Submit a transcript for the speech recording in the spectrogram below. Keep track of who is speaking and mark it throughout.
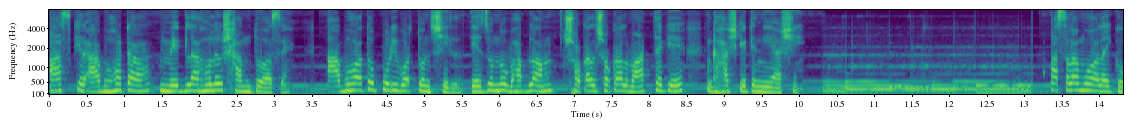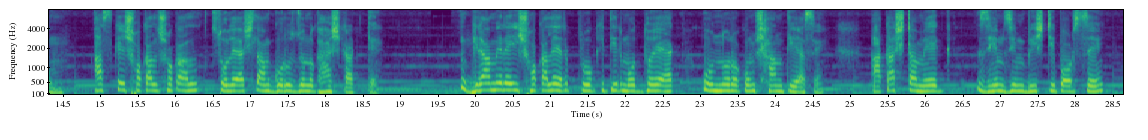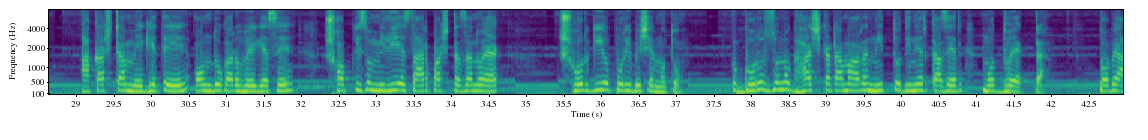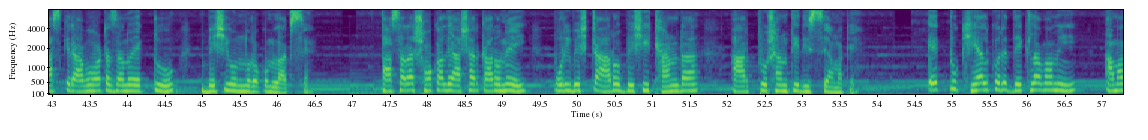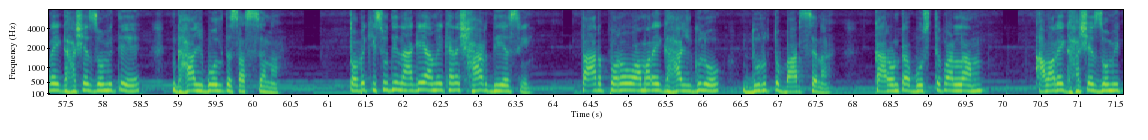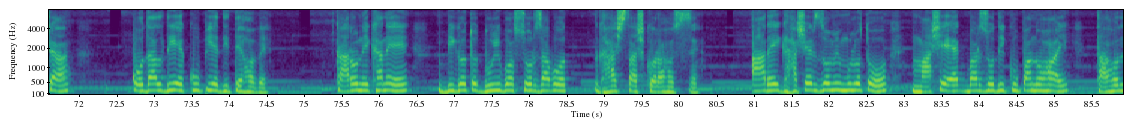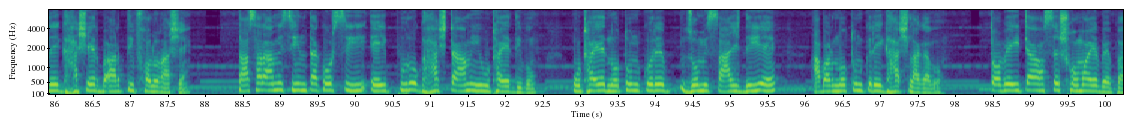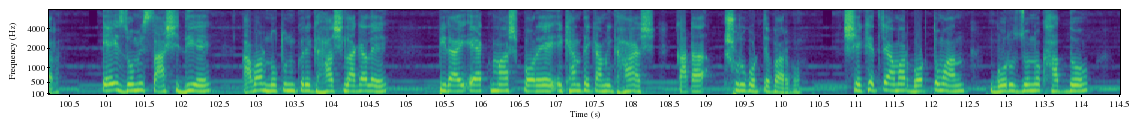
Speaker 1: আজকের আবহাওয়াটা মেঘলা হলেও শান্ত আছে। আবহাওয়া তো পরিবর্তনশীল, এজন্য ভাবলাম সকাল সকাল মাঠ থেকে ঘাস কেটে নিয়ে আসি। আসসালামু আলাইকুম। আজকে সকাল সকাল চলে আসলাম গরুর জন্য ঘাস কাটতে। গ্রামের এই সকালের প্রকৃতির মধ্যে এক অন্যরকম শান্তি আছে। আকাশটা মেঘ, ঝিমঝিম বৃষ্টি পড়ছে আকাশটা মেঘেতে অন্ধকার হয়ে গেছে। সব কিছু মিলিয়ে চারপাশটা যেন এক স্বর্গীয় পরিবেশের মতো। গরুর জন্য ঘাস কাটা আমার নিত্যদিনের কাজের মধ্যে একটা। তবে আজকের আবহাওয়াটা যেন একটু বেশি অন্যরকম লাগছে। তাছাড়া সকালে আসার কারণেই পরিবেশটা আরও বেশি ঠান্ডা আর প্রশান্তি দিচ্ছে আমাকে। একটু খেয়াল করে দেখলাম আমি আমার এই ঘাসের জমিতে ঘাস বলতে চাচ্ছে না। তবে কিছুদিন আগে আমি এখানে সার দিয়েছি। তারপরেও আমার এই ঘাসগুলো দূরত্ব বাড়ছে না। কারণটা বুঝতে পারলাম আমার এই ঘাসের জমিটা কোদাল দিয়ে কুপিয়ে দিতে হবে। কারণ এখানে বিগত দুই বছর যাবৎ ঘাস চাষ করা হচ্ছে। আর এই ঘাসের জমি মূলত মাসে একবার যদি কুপানো হয় তাহলে ঘাসের বাড়তি ফলন আসে। তাছাড়া আমি চিন্তা করছি, এই পুরো ঘাসটা আমি উঠায়ে দিব। উঠায়ে নতুন করে জমি চাষ দিয়ে আবার নতুন করে এই ঘাস লাগাবো। তবে এটা হচ্ছে সময়ের ব্যাপার। এই জমি চাষ দিয়ে আবার নতুন করে ঘাস লাগালে প্রায় এক মাস পরে এখান থেকে আমি ঘাস কাটা শুরু করতে পারব। সেক্ষেত্রে আমার বর্তমান গরুর জন্য খাদ্য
